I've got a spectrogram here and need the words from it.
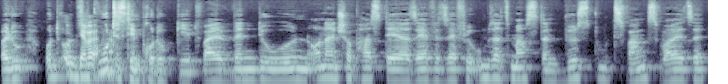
Weil du, und, und ja, wie gut es dem Produkt geht, weil wenn du einen Online-Shop hast, der sehr, sehr viel Umsatz machst, dann wirst du zwangsweise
